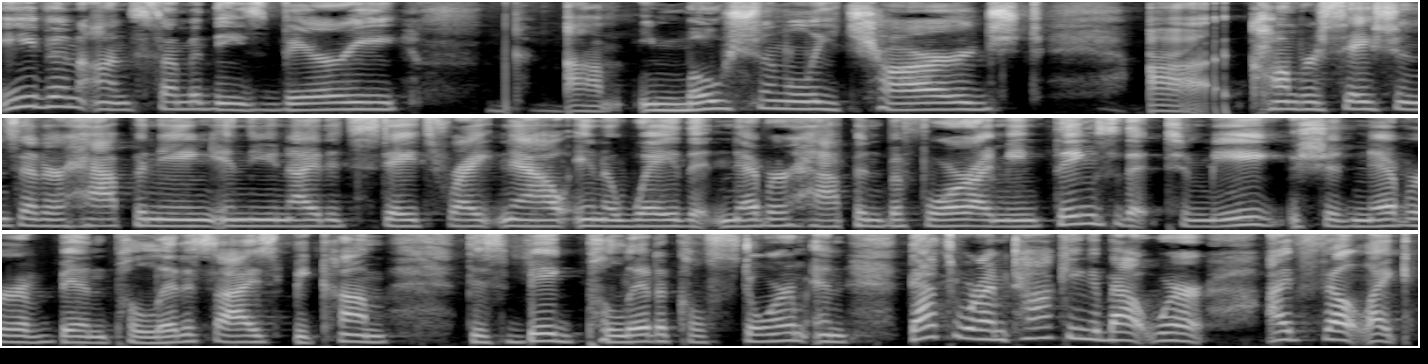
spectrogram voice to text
even on some of these very um, emotionally charged uh, conversations that are happening in the United States right now in a way that never happened before. I mean, things that to me should never have been politicized become this big political storm. And that's what I'm talking about where I felt like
